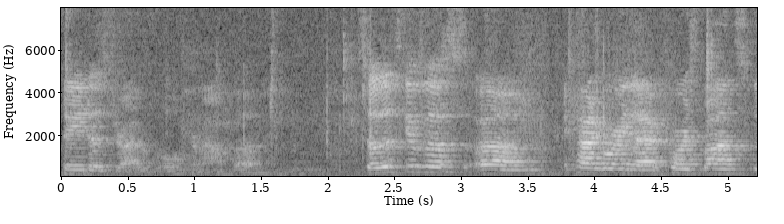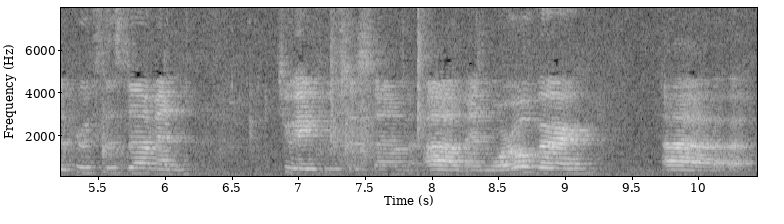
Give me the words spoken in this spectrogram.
beta is derivable from alpha. So this gives us um, a category that corresponds to the proof system and to a proof system, um, and moreover, uh,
